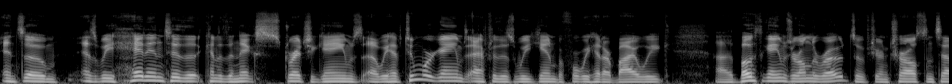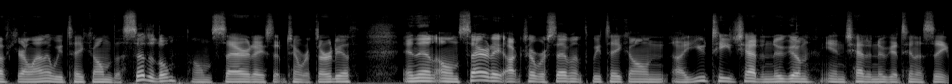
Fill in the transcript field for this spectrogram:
and so as we head into the kind of the next stretch of games, uh, we have two more games after this weekend before we hit our bye week. Uh, both games are on the road, so if you're in Charleston, South Carolina, we take on the Citadel on Saturday, September 30th, and then on Saturday, October 7th, we take on uh, UT Chattanooga in Chattanooga, Tennessee.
